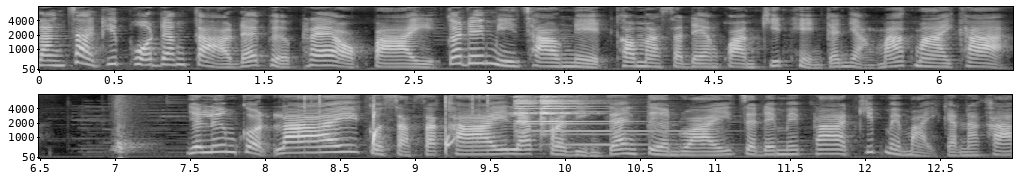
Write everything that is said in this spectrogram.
หลังจากที่โพสต์ดังกล่าวได้เผยแพร่ออกไป ก็ได้มีชาวเน็ตเข้ามาแสดงความคิดเห็นกันอย่างมากมายค่ะ อย่าลืมกดไลค์ กด Subscribe และกระดิ่งแจ้งเตือนไว้จะได้ไม่พลาดคลิปใหม่ ๆ กันนะคะ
